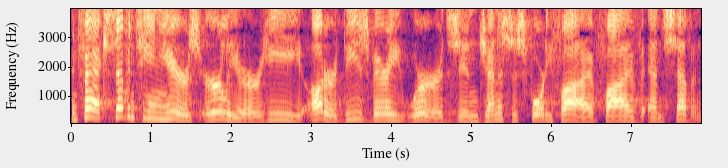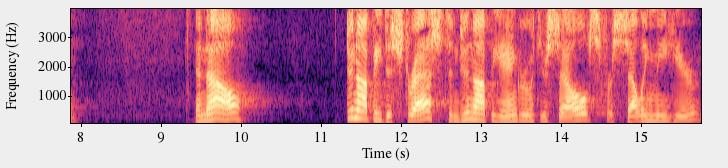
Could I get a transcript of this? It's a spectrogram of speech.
In fact, 17 years earlier, he uttered these very words in Genesis 45 5 and 7. And now, do not be distressed and do not be angry with yourselves for selling me here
